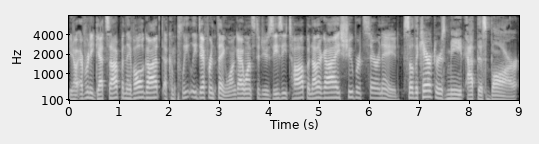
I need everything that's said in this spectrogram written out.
you know, everybody gets up and they've all got a completely different thing. One guy wants to do ZZ Top, another guy Schubert's Serenade. So the characters meet at this bar.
